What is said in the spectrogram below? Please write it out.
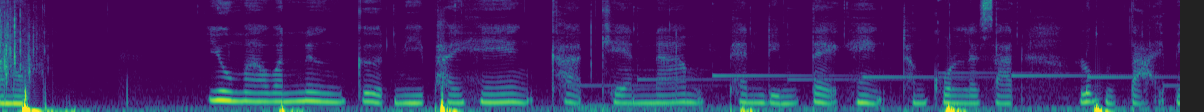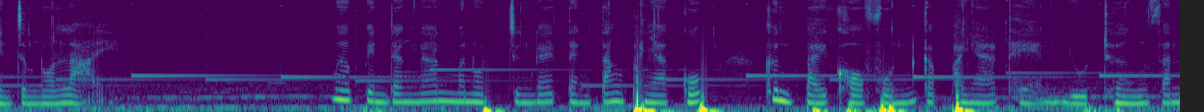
มนุษย์ อยู่มาวันหนึ่งเกิดมีภัยแห้ง ขาดแคลนน้ำแผ่นดินแตกแห่งทั้งคนและสัตว์ล่มตายเป็นจำนวนหลาย เมื่อเป็นดังนั้นมนุษย์จึงได้แต่งตั้งพญากบขึ้นไปขอฝนกับพญาแถนอยู่ถึงสั้น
